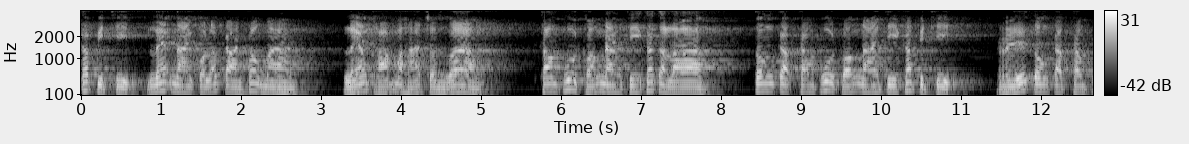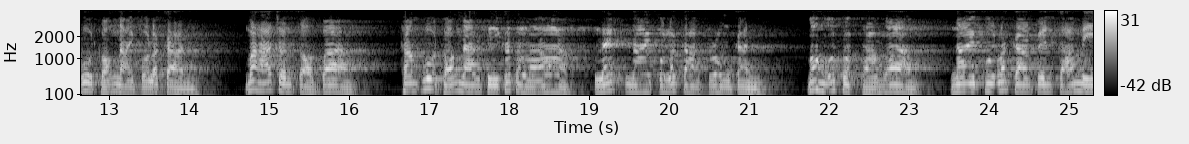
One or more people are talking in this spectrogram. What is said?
ฆปิติและนายกลการเข้ามา แล้วถามมหาชนว่าคำพูดของนางทีฆตลา ตรงกับคำพูดของนายทีฆปิติหรือตรงกับคำพูดของนายกลการ มหาชนตอบว่าคำพูดของนางทีฆตลาและนายกลการตรงกัน มโหสถถามว่า นายโคลการเป็นสามี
